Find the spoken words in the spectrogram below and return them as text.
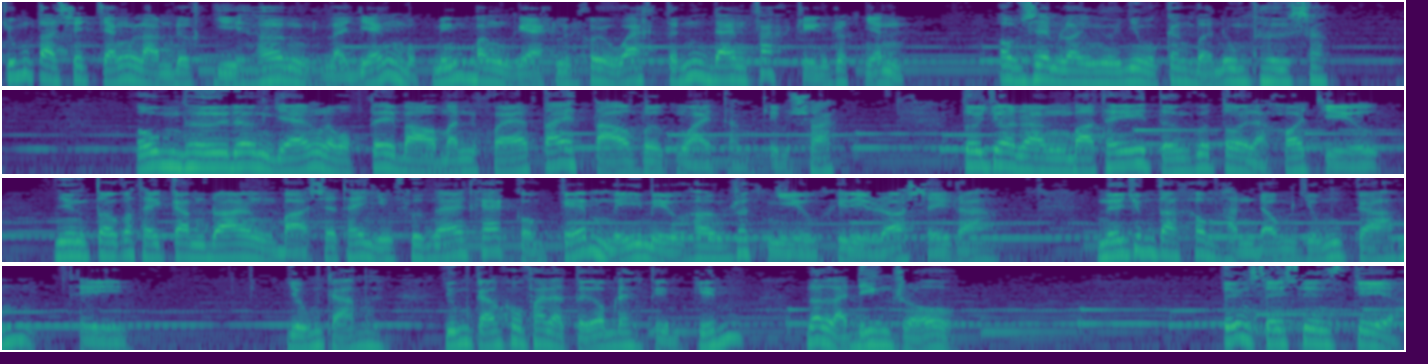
Chúng ta sẽ chẳng làm được gì hơn là dán một miếng băng gạc lên khối ác tính đang phát triển rất nhanh. Ông xem loài người như một căn bệnh ung thư sao? Ung thư đơn giản là một tế bào mạnh khỏe tái tạo vượt ngoài tầm kiểm soát. Tôi cho rằng bà thấy ý tưởng của tôi là khó chịu, nhưng tôi có thể cam đoan bà sẽ thấy những phương án khác còn kém mỹ miều hơn rất nhiều khi điều đó xảy ra. Nếu chúng ta không hành động dũng cảm thì... Dũng cảm ư? Dũng cảm không phải là tự ông đang tìm kiếm, nó là điên rồ. Tiến sĩ Sinsky à,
